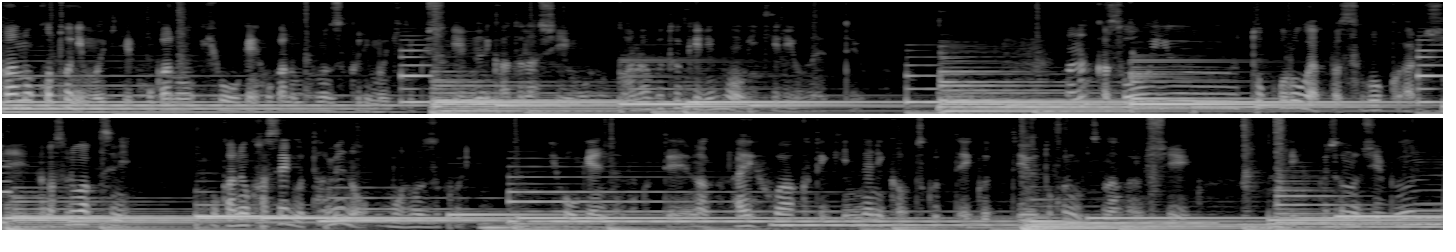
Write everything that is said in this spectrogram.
他のことにも生きていく他の表現他のものづくりも生きていくし何か新しいものを学ぶ時にも生きるよねっていう、まあ、なんかそういうところがやっぱすごくあるしなんかそれは別にお金を稼ぐためのものづくり表現じゃなくてなんかライフワーク的に何かを作っていくっていうところにもつながるし結局その自分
